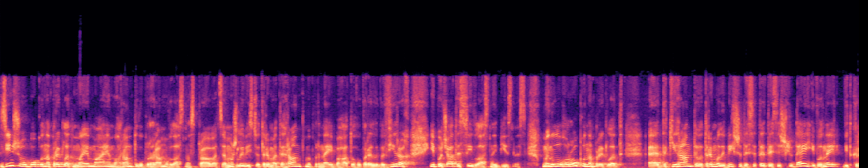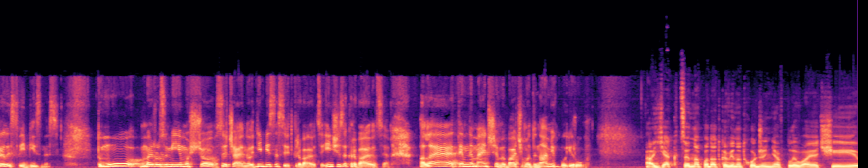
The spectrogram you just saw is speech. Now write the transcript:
З іншого боку, наприклад, ми маємо грантову програму Власна справа. Це можливість отримати грант. Ми про неї багато говорили в ефірах і почати свій власний бізнес. Минулого року, наприклад, е, такі гранти отримали більше 10 тисяч людей, і вони відкрили свій бізнес. Тому ми розуміємо, що звичайно одні бізнеси відкриваються, інші закриваються, але тим не менше ми бачимо динаміку і рух. А як це на податкові надходження впливає? Чи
